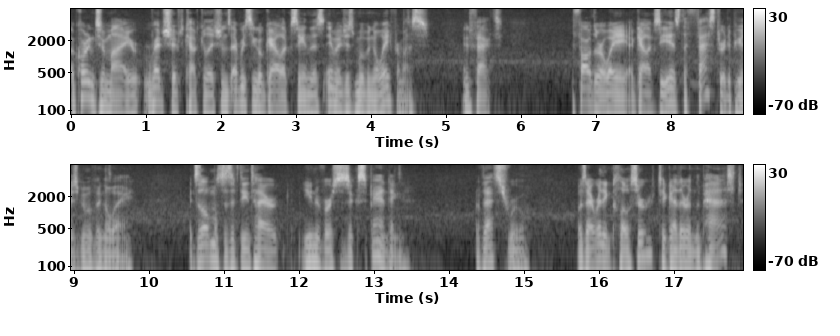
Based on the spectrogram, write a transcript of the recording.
According to my redshift calculations, every single galaxy in this image is moving away from us. In fact, the farther away a galaxy is, the faster it appears to be moving away. It's almost as if the entire universe is expanding. If that's true, was everything closer together in the past?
